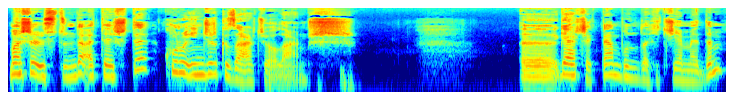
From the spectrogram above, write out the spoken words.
Maşa üstünde ateşte kuru incir kızartıyorlarmış. E, gerçekten bunu da hiç yemedim.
